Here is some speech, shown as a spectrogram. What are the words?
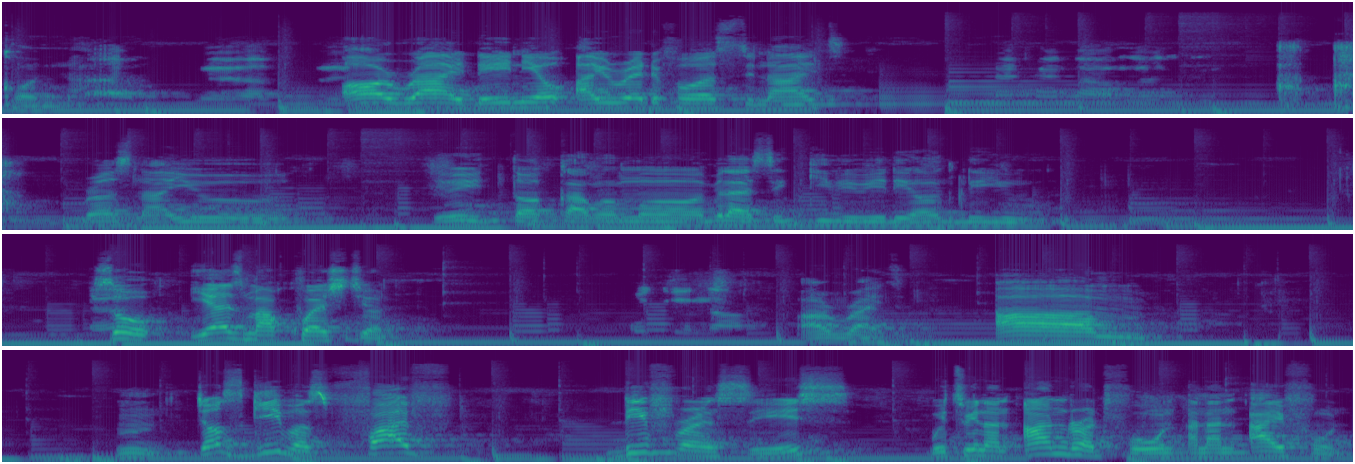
corner. I beg, I beg. All right, Daniel. Are you ready for us tonight? Eh, now, let's do Ah, ah. Bros, now you. You you talk, mama. Be like, say, give away the hungry you. So, here's my question. Okay, now. All right. Um. Hmm, just give us five differences between an Android phone and an iPhone.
